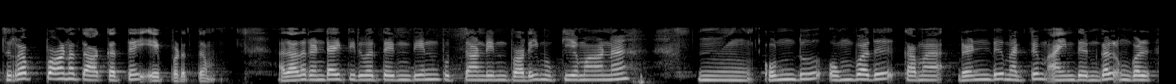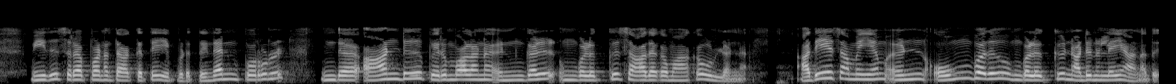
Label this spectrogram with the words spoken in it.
சிறப்பான தாக்கத்தை ஏற்படுத்தும். அதாவது ரெண்டாயிரத்தி இருபத்தைந்தின் புத்தாண்டின் படி முக்கியமான ஒன்று ஒன்பது கம ரெண்டு மற்றும் ஐந்து எண்கள் உங்கள் மீது சிறப்பான தாக்கத்தை ஏற்படுத்தும். இதன் பொருள் இந்த ஆண்டு பெரும்பாலான எண்கள் உங்களுக்கு சாதகமாக உள்ளன. அதே சமயம் எண் ஒன்பது உங்களுக்கு நடுநிலையானது.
